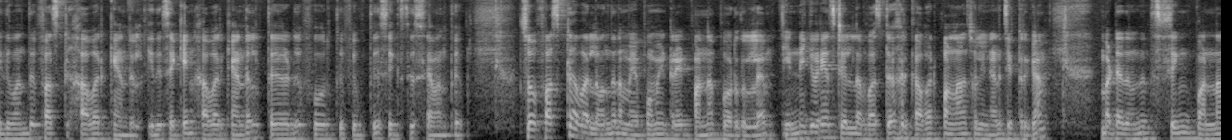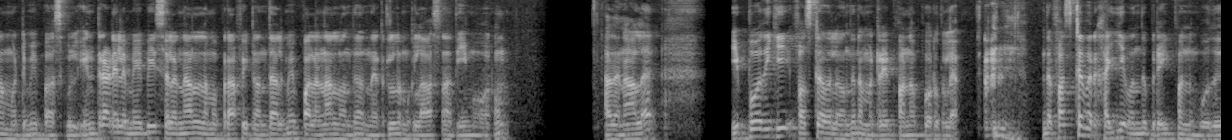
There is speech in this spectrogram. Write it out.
இது வந்து ஃபஸ்ட் ஹவர் கேண்டில் இது second hour candle third fourth fifth sixth seventh so first ஹவரில் வந்து நம்ம எப்போவுமே ட்ரேட் பண்ண போகிறது இல்லை இன்றைக்கி வரையும் ஸ்டில் ஃபஸ்ட் ஹவர் கவர் பண்ணலாம்னு சொல்லி நினச்சிட்டு இருக்கேன். பட் அது வந்து சிங் பண்ணால் மட்டுமே பாசிபிள் இன்ட்ராடேல மேபி சில நாள் நம்ம ப்ராஃபிட் வந்தாலுமே பல நாள் வந்து அந்த இடத்துல நமக்கு லாஸ் அதிகமாக வரும். அதனால் இப்போதைக்கு ஃபஸ்ட் ஹவரில் வந்து நம்ம ட்ரேட் பண்ண போகிறதில்ல இந்த ஃபஸ்ட் ஹவர் ஹையை வந்து பிரேக் பண்ணும்போது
